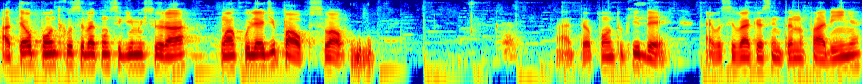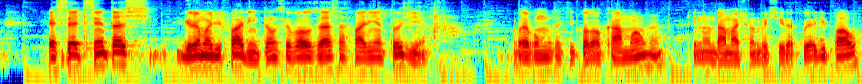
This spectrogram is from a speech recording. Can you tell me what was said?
até o ponto que você vai conseguir misturar com a colher de pau, pessoal. Até o ponto que der. Aí você vai acrescentando farinha. É 700 gramas de farinha, então você vai usar essa farinha todinha. Agora vamos aqui colocar a mão, né? que não dá mais para mexer com a colher de pau.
